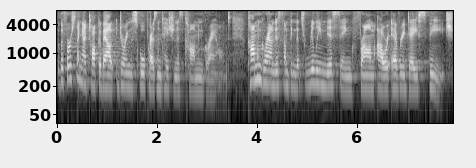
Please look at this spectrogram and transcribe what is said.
So the first thing I talk about during the school presentation is common ground. Common ground is something that's really missing from our everyday speech.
